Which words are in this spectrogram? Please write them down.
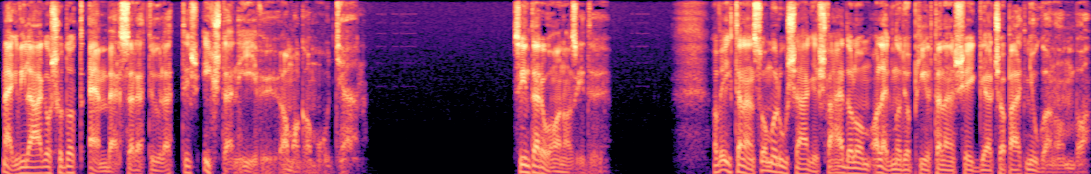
Megvilágosodott, ember szerető lett, és Isten hívő a maga módján. Szinte rohan az idő. A végtelen szomorúság és fájdalom a legnagyobb hirtelenséggel csapált nyugalomba,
